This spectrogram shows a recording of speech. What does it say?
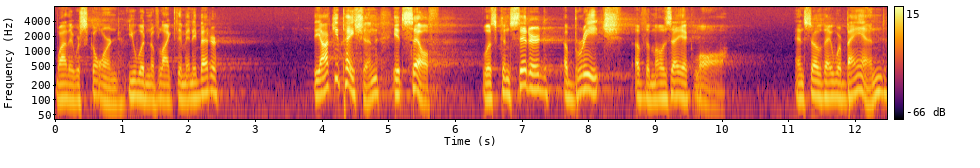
why they were scorned. You wouldn't have liked them any better. The occupation itself was considered a breach of the Mosaic law, and so they were banned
